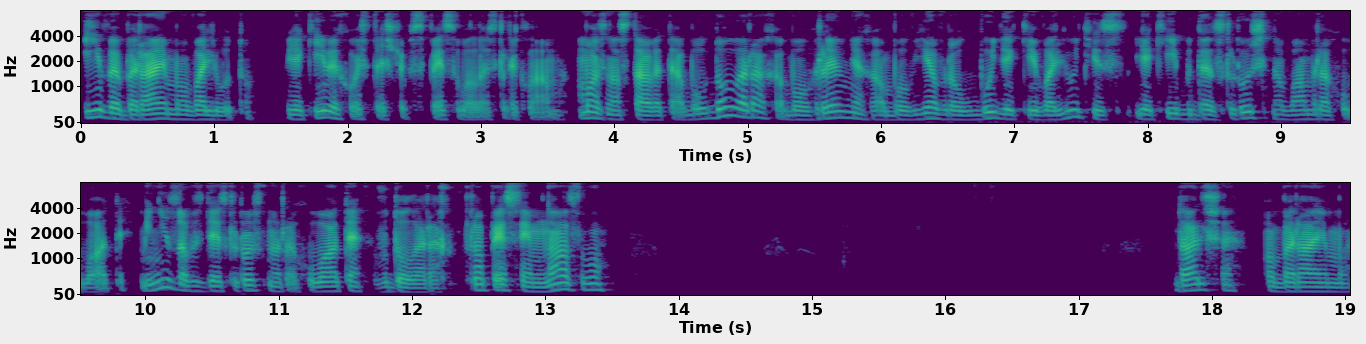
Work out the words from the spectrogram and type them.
і вибираємо валюту, в якій ви хочете, щоб списувалась реклама. Можна ставити або в доларах, або в гривнях, або в євро, в будь-якій валюті, з якій буде зручно вам рахувати. Мені завжди зручно рахувати в доларах. Прописуємо назву. Далі обираємо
